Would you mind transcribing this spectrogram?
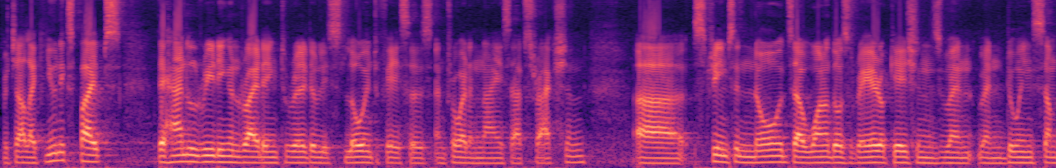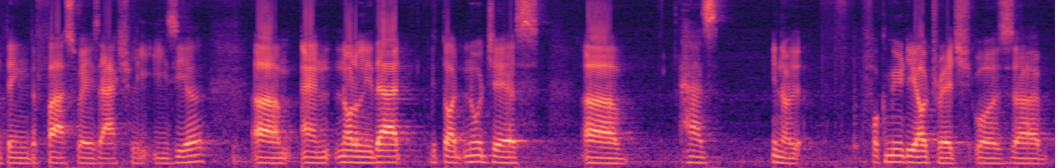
which are like Unix pipes. They handle reading and writing to relatively slow interfaces and provide a nice abstraction. Uh, streams in nodes are one of those rare occasions when, when doing something the fast way is actually easier. Um, and not only that, we thought Node.js uh, has, you know, for community outreach was, uh, was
